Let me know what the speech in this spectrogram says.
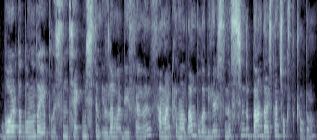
Bu arada bunun da yapılışını çekmiştim. İzlemediyseniz hemen kanaldan bulabilirsiniz. Şimdi ben dersten çok sıkıldım.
